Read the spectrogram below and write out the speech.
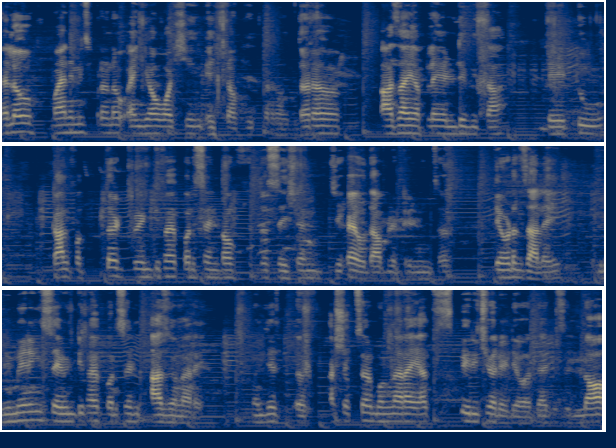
Hello my name is Pranav and you are watching H talk with Pranav तर आज आहे आपल्या एल डी व्हीचा डे टू काल फक्त twenty five percent of the session जे काय होतं आपल्या ट्रेनिंगचं तेवढंच झालं आहे रिमेनिंग सेवन्टी फाय पर्सेंट आज होणार आहे. म्हणजे अशोक सर बोलणार आहे आज स्पिरिच्युअलिटीवर that is law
